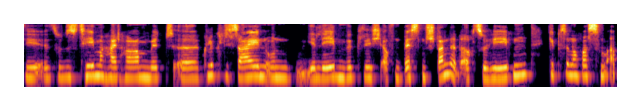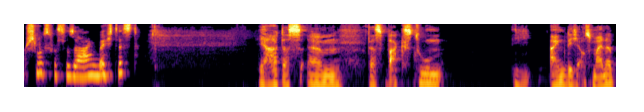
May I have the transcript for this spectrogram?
die so das Thema halt haben mit äh, glücklich sein und ihr Leben wirklich auf den besten Standard auch zu heben. Gibt es da noch was zum Abschluss, was du sagen möchtest? Ja, dass ähm, das Wachstum eigentlich aus meiner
